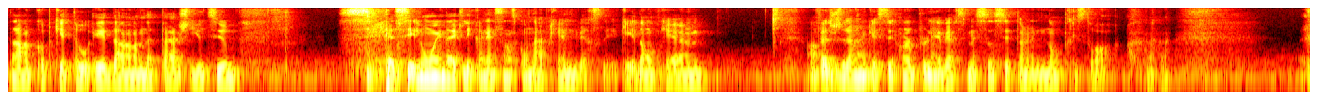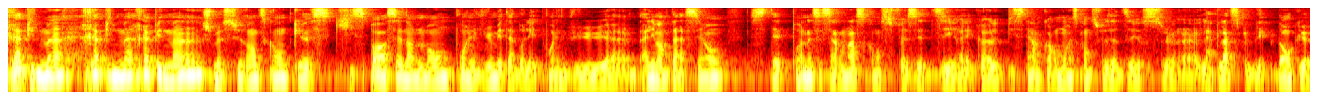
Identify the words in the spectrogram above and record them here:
dans Coupe Keto et dans notre page YouTube, c'est loin d'être les connaissances qu'on a appris à l'université. Donc, en fait, je dirais même que c'est un peu l'inverse, mais ça, c'est une autre histoire. Rapidement, rapidement, rapidement, je me suis rendu compte que ce qui se passait dans le monde, point de vue métabolique, point de vue euh, alimentation, c'était pas nécessairement ce qu'on se faisait dire à l'école, puis c'était encore moins ce qu'on se faisait dire sur euh, la place publique. Donc, euh,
